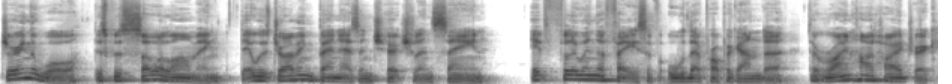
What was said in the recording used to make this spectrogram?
During the war, this was so alarming that it was driving Beneš and Churchill insane. It flew in the face of all their propaganda that Reinhard Heydrich,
